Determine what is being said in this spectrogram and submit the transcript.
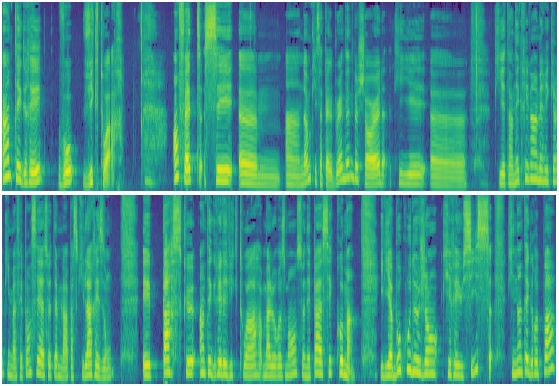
intégrer vos victoires. En fait, c'est euh, un homme qui s'appelle Brandon Bouchard, qui est, euh, qui est un écrivain américain qui m'a fait penser à ce thème-là, parce qu'il a raison, et parce que intégrer les victoires, malheureusement, ce n'est pas assez commun. Il y a beaucoup de gens qui réussissent, qui n'intègrent pas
